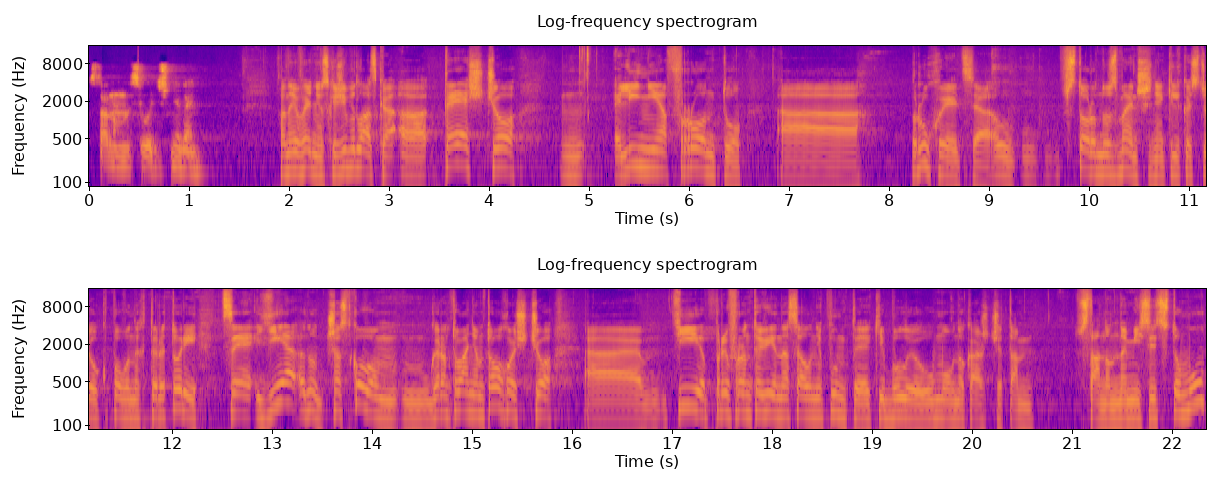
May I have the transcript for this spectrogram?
станом на сьогоднішній день. Пане Євгенію, скажіть, будь ласка, е, те, що лінія фронту е, рухається в сторону зменшення кількості окупованих територій, це є ну, частковим гарантуванням того, що е, ті прифронтові населені пункти, які були, умовно кажучи, там. Станом на місяць тому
